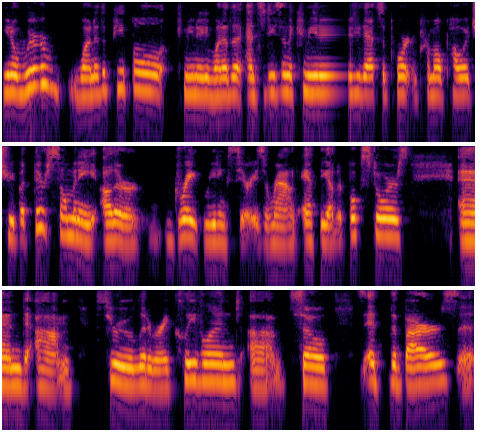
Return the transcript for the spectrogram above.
you know we're one of the people community one of the entities in the community that support and promote poetry but there's so many other great reading series around at the other bookstores and um, through literary cleveland. Um, so at the bars uh,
